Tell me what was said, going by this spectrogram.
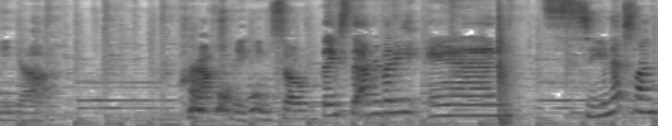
the uh, craft making. So thanks to everybody and see you next time.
